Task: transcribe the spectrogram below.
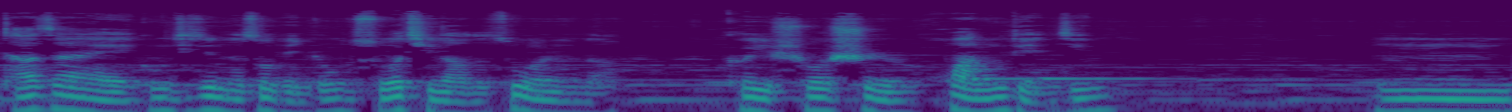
他在宫崎骏的作品中所起到的作用呢，可以说是画龙点睛。嗯，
